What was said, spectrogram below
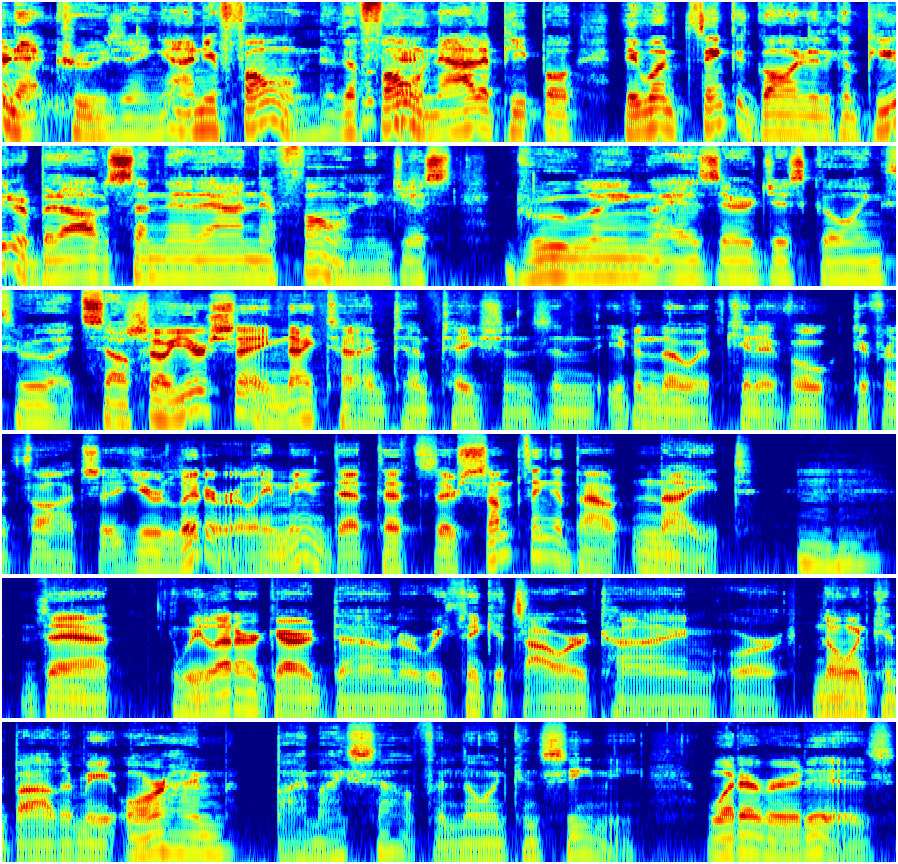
internet cruising on your phone. The phone now that people they wouldn't think of going to the computer, but all of a sudden they're on their phone and just drooling as they're just going through it. So So you're saying nighttime temptations, and even though it can evoke different thoughts, uh, you're literally mean that that there's something about night that we let our guard down, or we think it's our time, or no one can bother me, or I'm by myself and no one can see me. Whatever it is,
